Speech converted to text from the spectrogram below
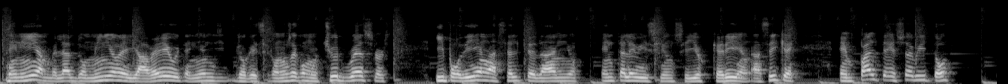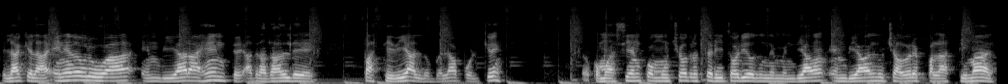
tenían, ¿verdad?, el dominio de llaveo y tenían lo que se conoce como shoot wrestlers y podían hacerte daño en televisión si ellos querían. Así que, en parte, eso evitó, ¿verdad?, que la NWA enviara gente a tratar de fastidiarlos, ¿verdad? ¿Por qué? como hacían con muchos otros territorios donde enviaban, enviaban luchadores para lastimar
